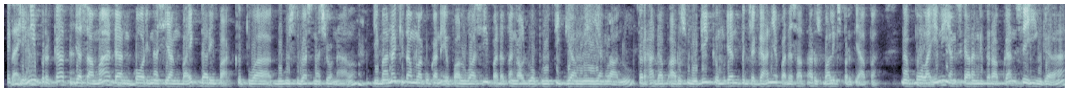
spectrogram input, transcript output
Baik. Ini berkat kerjasama dan koordinasi yang baik dari Pak Ketua Gugus Tugas Nasional, di mana kita melakukan evaluasi pada tanggal 23 Mei yang lalu terhadap arus mudik, kemudian pencegahannya pada saat arus balik seperti apa. Nah, pola ini yang sekarang diterapkan sehingga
